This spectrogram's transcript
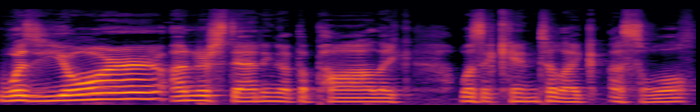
was your understanding that the pagh like was akin to like a soul,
